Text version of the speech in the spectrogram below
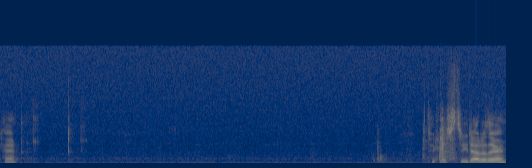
Okay. Take our seed out of there.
